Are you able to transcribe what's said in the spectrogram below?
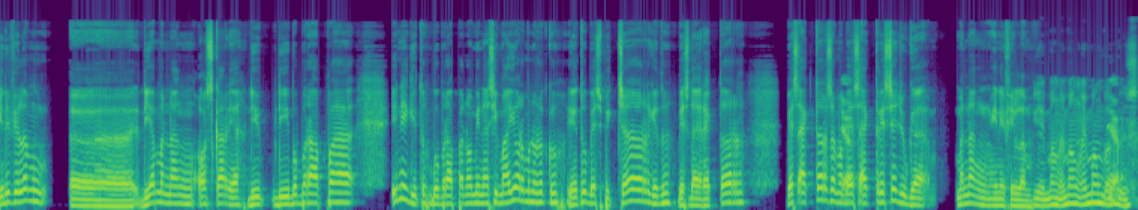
ini film eh dia menang Oscar ya di di beberapa ini gitu beberapa nominasi mayor menurutku yaitu Best Picture gitu Best Director Best Actor sama Ya. Best Actressnya juga menang ini film. Ya emang emang emang Ya. bagus.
